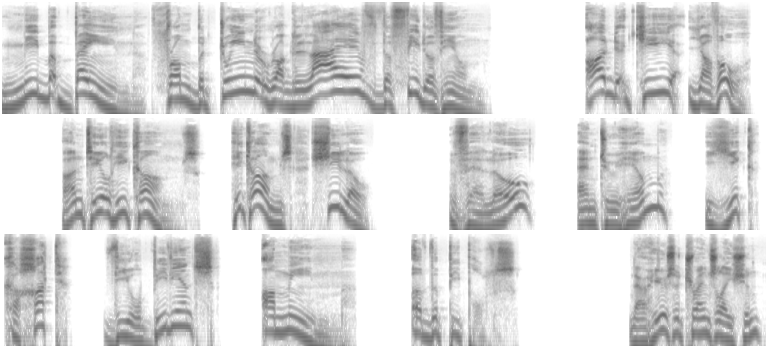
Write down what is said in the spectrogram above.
Mibbain, from between Raglaiv, the feet of him. Ad ki yavo, until he comes. He comes, Shiloh. Velo, and to him, Yik Kahat, the obedience, Amim, of the peoples. Now here's a translation.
